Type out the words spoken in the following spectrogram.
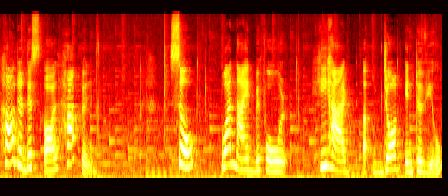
How did this all happen? So, one night before he had a job interview,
